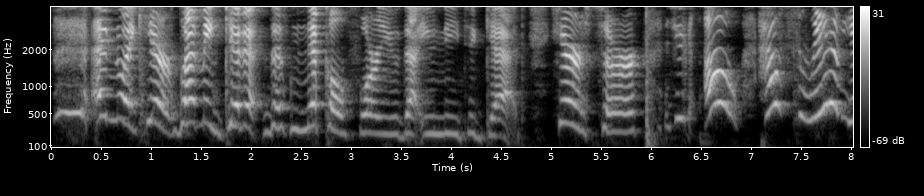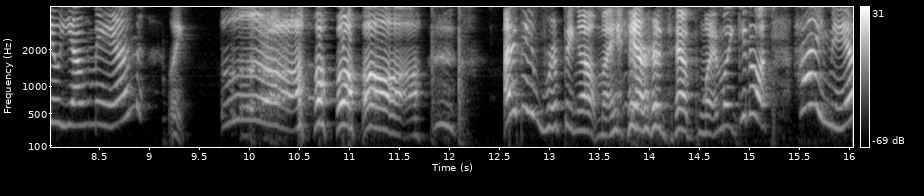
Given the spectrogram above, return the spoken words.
and like, here, let me get it this nickel for you that you need to get. Here, sir. And she's oh, how sweet of you, young man. Like, Ugh. I'd be ripping out my hair at that point. I'm like, you know what? Hi, ma'am.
